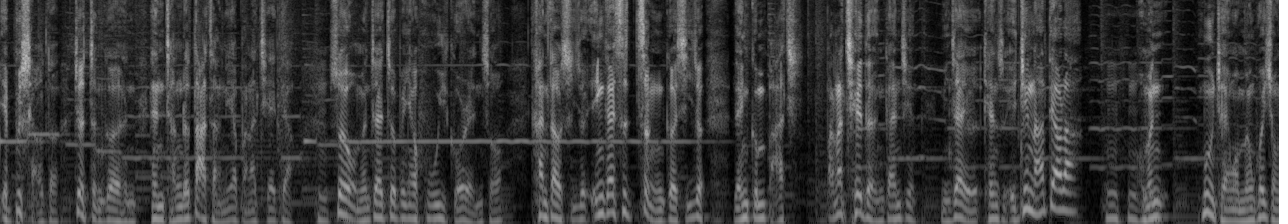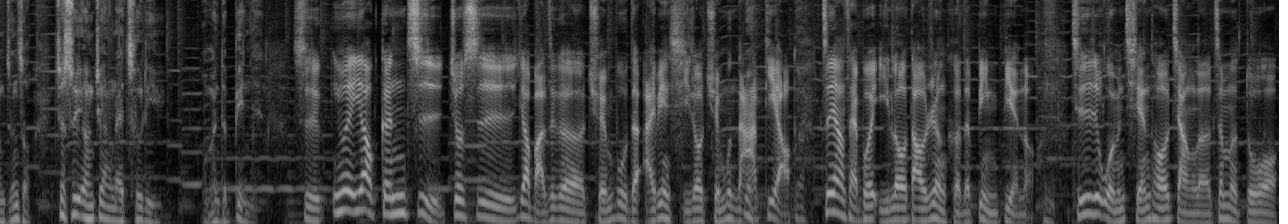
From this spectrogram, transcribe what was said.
也不晓得，就整个很很长的大肠你要把它切掉。嗯，所以我们在这边要呼吁国人说，看到息肉应该是整个息肉连根拔起，把它切得很干净。你再有天水已经拿掉了。嗯，我们目前我们灰熊诊所就是用这样来处理我们的病人。是因为要根治，就是要把这个全部的癌变息肉全部拿掉，这样才不会遗漏到任何的病变哦。其实我们前头讲了这么多，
